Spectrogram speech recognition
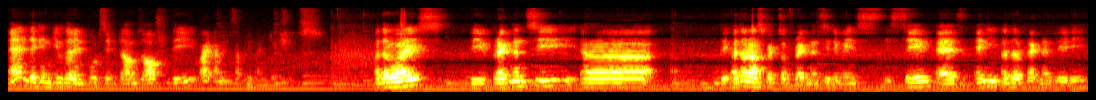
and they can give their inputs in terms of the vitamin supplementations. Otherwise, the pregnancy, uh, the other aspects of pregnancy remains the same as any other pregnant lady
